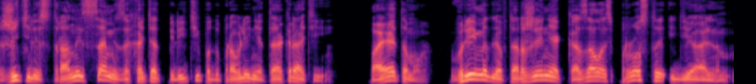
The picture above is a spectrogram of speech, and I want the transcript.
жители страны сами захотят перейти под управление теократией. Поэтому время для вторжения казалось просто идеальным.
